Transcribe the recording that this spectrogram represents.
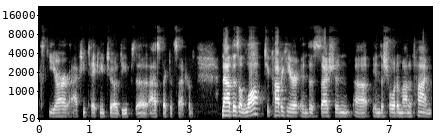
XDR, actually taking to a deep uh, aspect, etc. Now, there's a lot to cover here in this session uh, in the short amount of time.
